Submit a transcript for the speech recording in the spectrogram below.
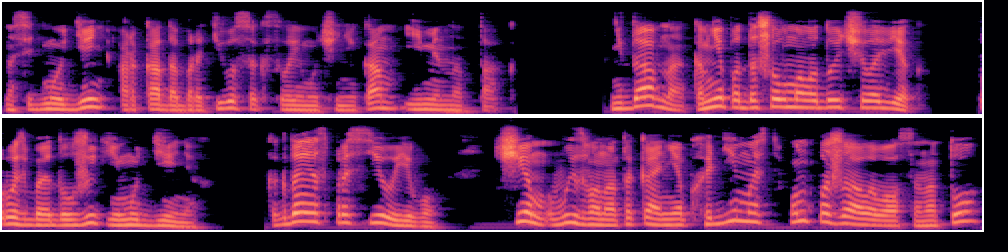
На седьмой день Аркад обратился к своим ученикам именно так. Недавно ко мне подошел молодой человек с просьбой одолжить ему денег. Когда я спросил его, чем вызвана такая необходимость, он пожаловался на то,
